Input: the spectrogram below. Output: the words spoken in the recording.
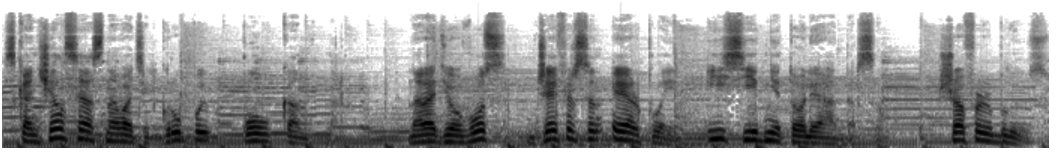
скончался основатель группы Пол Кантнер. На радиовоз Jefferson Airplane и Сидни Толли Андерсон. Шофер Blues.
